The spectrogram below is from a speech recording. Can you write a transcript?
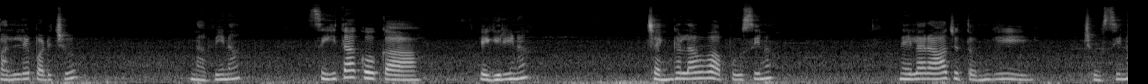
పల్లె పడుచు నవ్విన సీతాకోక ఎగిరిన చెంగలవ్వ పూసిన నెలరాజు తొంగి చూసిన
